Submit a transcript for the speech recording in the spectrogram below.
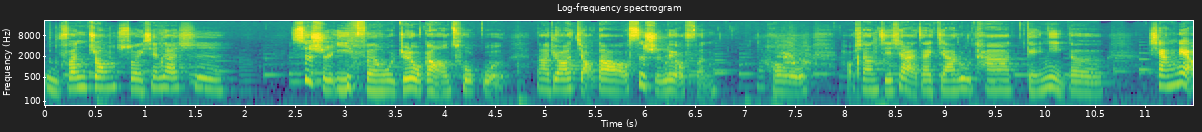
五分钟，所以现在是四十一分。我觉得我刚刚错过了，那就要搅到四十六分。然后好像接下来再加入他给你的香料，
